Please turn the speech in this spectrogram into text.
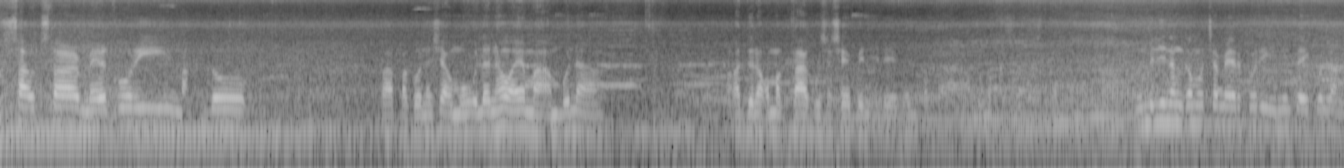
South Star, Mercury, Macdo. Papago na siya, umuulan ho, ayan, maambo na. Baka doon ako magtago sa 7-Eleven pagka lumakas-lakas. Bumili ng gamot sa Mercury, inintay ko lang.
